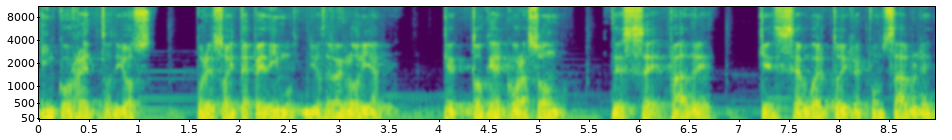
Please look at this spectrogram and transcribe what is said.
incorrecto, Dios. Por eso hoy te pedimos, Dios de la gloria, que toques el corazón de ese padre que se ha vuelto irresponsable,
